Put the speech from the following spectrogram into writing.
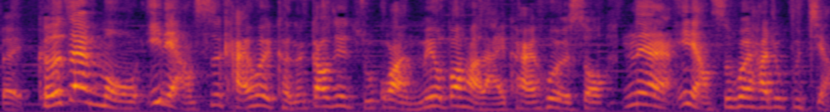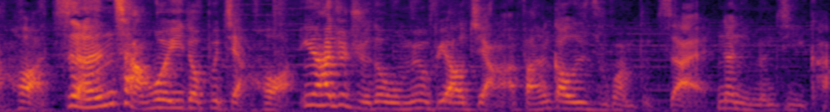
备。可是，在某一两次开会，可能高阶主管没有办法来开会的时候，那一两次会他就不讲话，整场会议都不讲话，因为他就觉得我没有必要讲啊，反正高阶主管不在，那你们自己开。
